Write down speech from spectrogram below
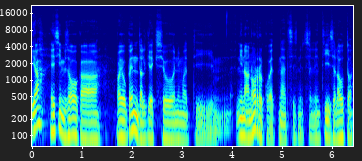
jah, esimese hooga vajub endalgi, eks ju, niimoodi nina norgu, et näed siis nüüd selline diiselauto.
